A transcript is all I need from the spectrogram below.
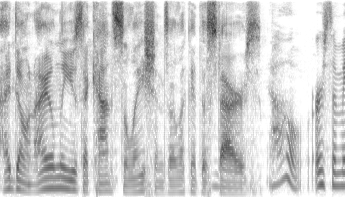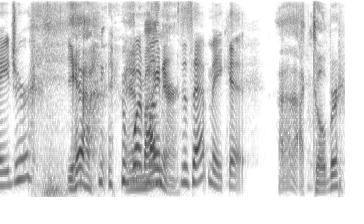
I don't. I only use the constellations. I look at the stars. Oh, Ursa Major? Yeah, and what minor. does that make it? Ah, October.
